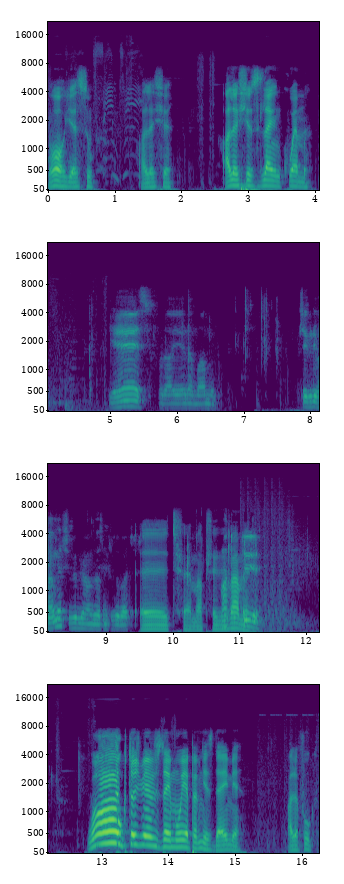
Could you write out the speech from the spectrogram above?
O Jezu. Ale się. Ale się zlękłem. Jest, frajera mamy. Przegrywamy czy wygrywamy? Zaraz muszę zobaczyć. Yy, trzema, A to przegrywamy. ty. Wow, ktoś mnie już zdejmuje, pewnie zdejmie. Ale fuk.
